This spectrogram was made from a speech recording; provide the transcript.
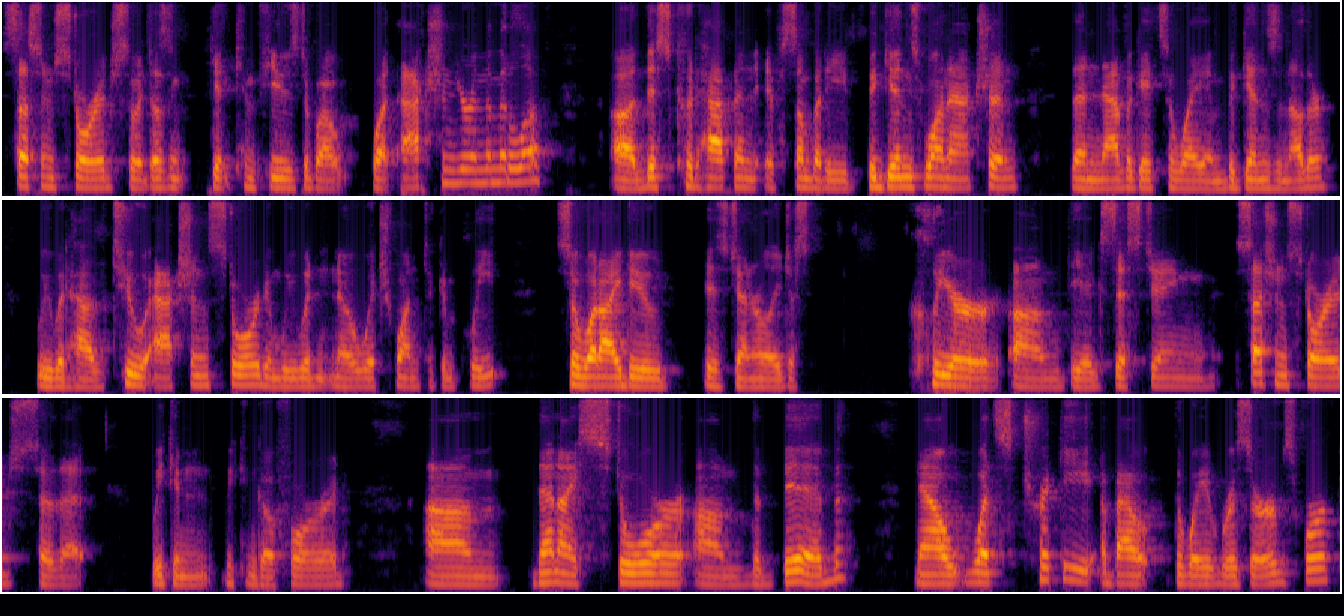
session storage so it doesn't get confused about what action you're in the middle of. Uh, this could happen if somebody begins one action, then navigates away and begins another. We would have two actions stored and we wouldn't know which one to complete. So what I do is generally just clear um, the existing session storage so that we can we can go forward. Um, then I store um, the bib. Now, what's tricky about the way reserves work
